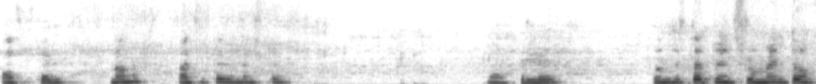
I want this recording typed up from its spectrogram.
así está bien. No, no, así está bien, así está bien. Bájale. ¿Dónde está tu instrumento?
